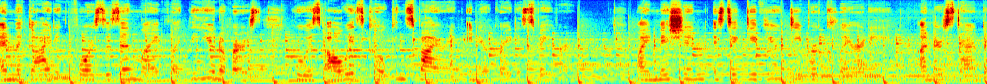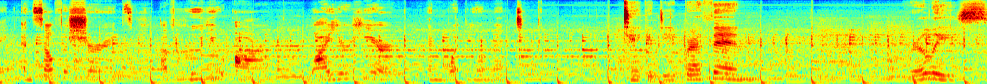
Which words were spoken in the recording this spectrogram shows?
and the guiding forces in life like the universe, who is always co conspiring in your greatest favor. My mission is to give you deeper clarity, understanding, and self assurance of who you are, why you're here, and what you're meant to be. Take a deep breath in, release,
